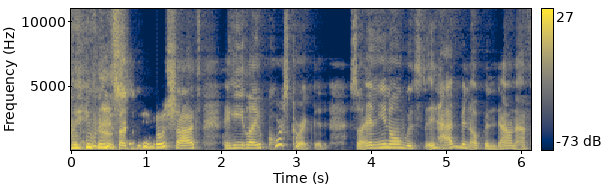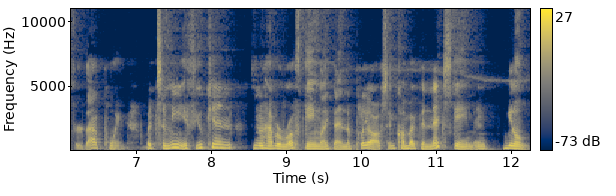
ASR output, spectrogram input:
he really Yes. started hitting those shots, and he like course corrected. So, and you know, it had been up and down after that point. But to me, if you can, you know, have a rough game like that in the playoffs and come back the next game and you know,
